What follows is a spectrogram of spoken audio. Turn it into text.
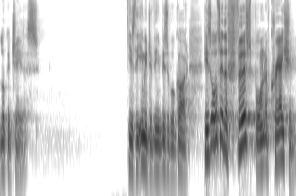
Look at Jesus. He's the image of the invisible God. He's also the firstborn of creation.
